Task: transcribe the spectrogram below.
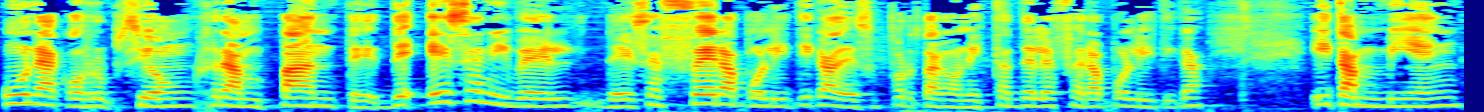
una corrupción rampante de ese nivel, de esa esfera política, de esos protagonistas de la esfera política y también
